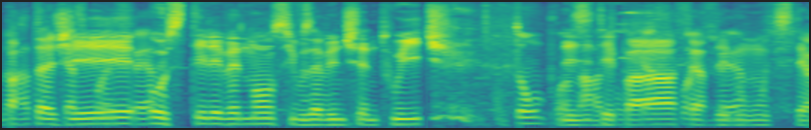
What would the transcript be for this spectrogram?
partagez hostez l'événement si vous avez une chaîne Twitch n'hésitez pas à faire des dons etc Et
